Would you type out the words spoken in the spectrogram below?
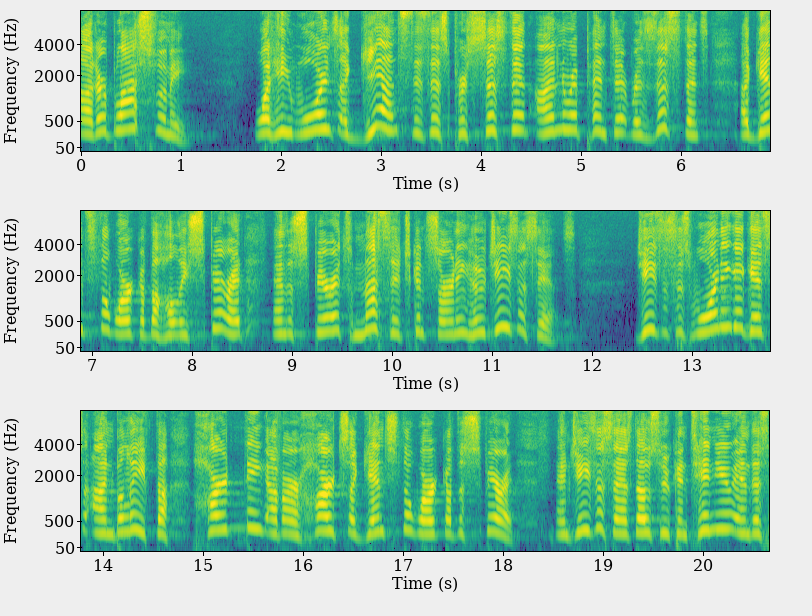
utter blasphemy. What he warns against is this persistent, unrepentant resistance against the work of the Holy Spirit and the Spirit's message concerning who Jesus is. Jesus is warning against unbelief, the hardening of our hearts against the work of the Spirit. And Jesus says those who continue in this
